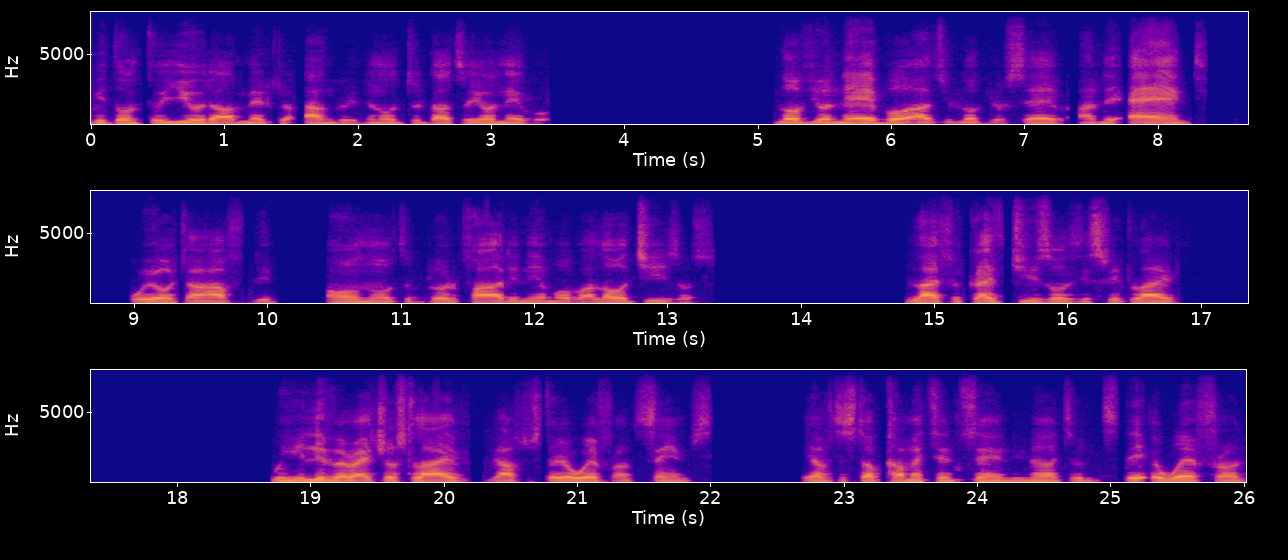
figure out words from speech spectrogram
be done to you that will make you angry. Do not do that to your neighbor. Love your neighbor as you love yourself. And the end, we ought to have the honor to glorify the name of our Lord Jesus. Life in Christ Jesus is sweet life. When you live a righteous life, you have to stay away from sins. You have to stop committing sin. You know, to stay away from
